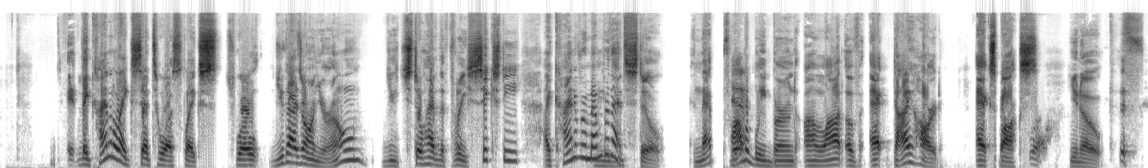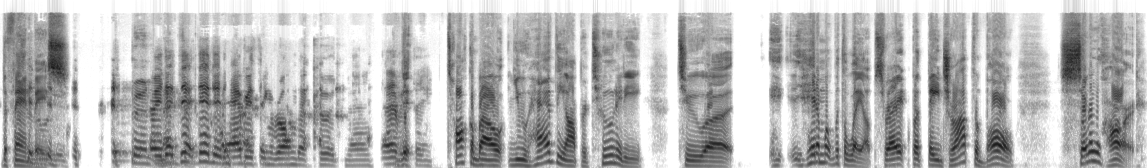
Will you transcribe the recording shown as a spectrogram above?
it, they kind of like said to us like, well, you guys are on your own. You still have the 360. I kind of remember Mm. that still, and that Yeah. probably burned a lot of e- diehard Xbox, Well, you know, the fan base. It, it burned I mean, they, they, they did everything wrong they could, man. Everything. talk about you had the opportunity to uh, hit them up with the layups, right? But they dropped the ball so hard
